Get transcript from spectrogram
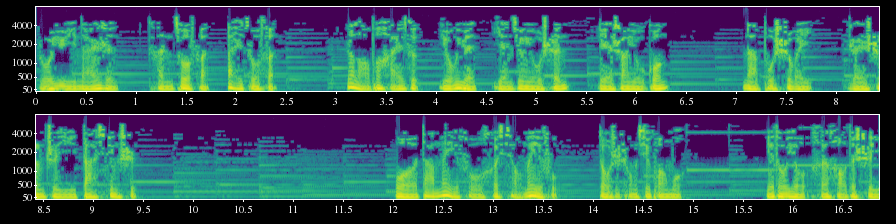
如遇一男人肯做饭、爱做饭，让老婆孩子永远眼睛有神、脸上有光，那不失为人生之一大幸事。我大妹夫和小妹夫都是重启狂魔，也都有很好的事业。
